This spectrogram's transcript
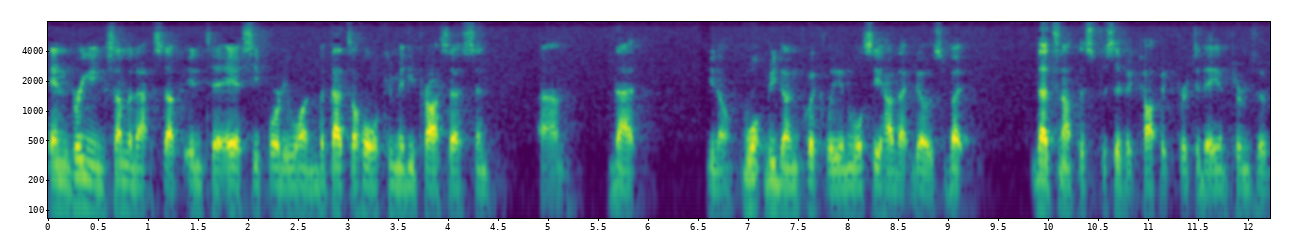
and bringing some of that stuff into ASCE 41. But that's a whole committee process, and um, that you know won't be done quickly, and we'll see how that goes. But that's not the specific topic for today in terms of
